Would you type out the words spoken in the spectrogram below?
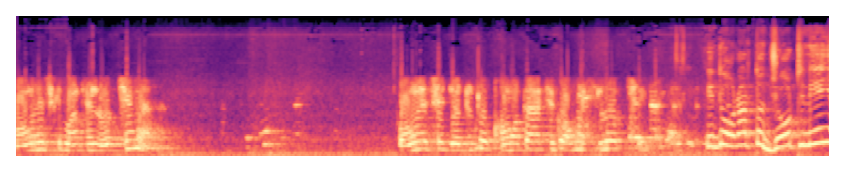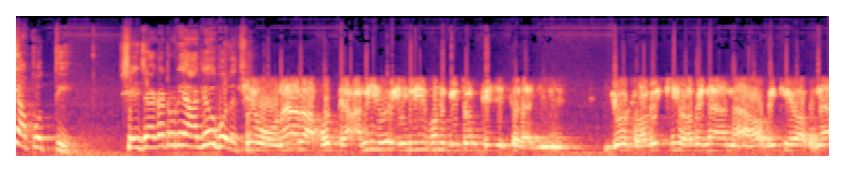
কংগ্রেসকে মাঠে লড়ছে না? কংগ্রেসের যতটুকু ক্ষমতা আছে কংগ্রেস লড়ছে। কিন্তু ওনার তো জোট নিয়েই আপত্তি। সেই জায়গাটা উনি আগেও সে বলেছেন ওনার আপত্তি আমি এই নিয়ে কোনো বিতর্কে যেতে রাজি নেই জোট হবে কি হবে না না হবে কি হবে না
